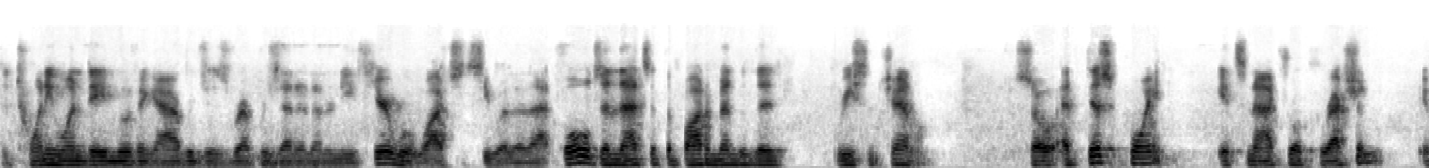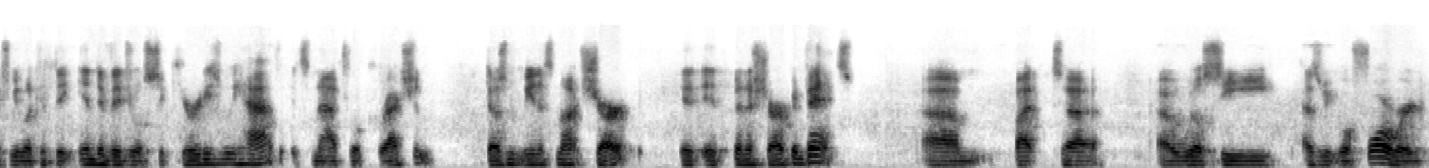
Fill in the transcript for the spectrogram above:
The 21 day moving average is represented underneath here. We'll watch to see whether that holds, and that's at the bottom end of the recent channel. So at this point, it's natural correction. If we look at the individual securities we have, it's natural correction. Doesn't mean it's not sharp. It, has been a sharp advance. Um, but uh, uh, we'll see as we go forward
